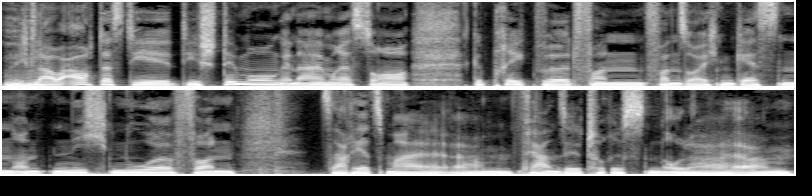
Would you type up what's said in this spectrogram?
Und ich glaube auch, dass die, die Stimmung in einem Restaurant geprägt wird von, von solchen Gästen und nicht nur von sag jetzt mal, ähm, Fernsehtouristen oder ähm,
